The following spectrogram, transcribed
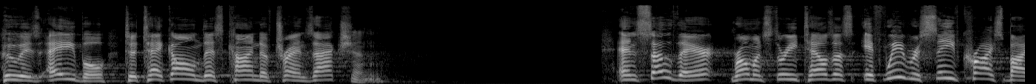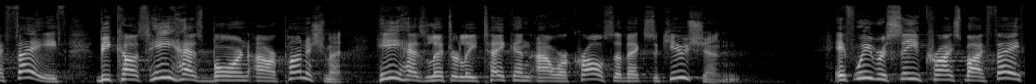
who is able to take on this kind of transaction. And so, there, Romans 3 tells us if we receive Christ by faith because he has borne our punishment, he has literally taken our cross of execution. If we receive Christ by faith,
